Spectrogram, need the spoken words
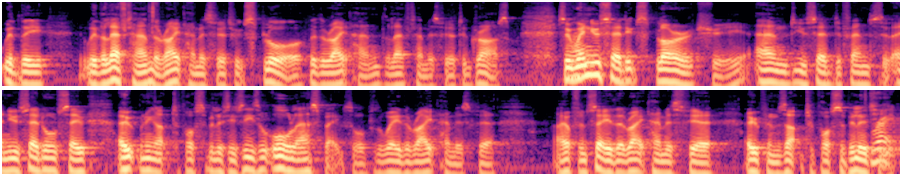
with the with the left hand, the right hemisphere to explore, with the right hand, the left hemisphere to grasp. So when you said exploratory and you said defensive, and you said also opening up to possibilities, these are all aspects of the way the right hemisphere, I often say the right hemisphere opens up to possibility, Right.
